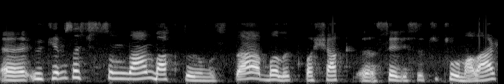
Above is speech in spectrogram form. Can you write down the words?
Ee, ülkemiz açısından baktığımızda balık, başak e, serisi tutulmalar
